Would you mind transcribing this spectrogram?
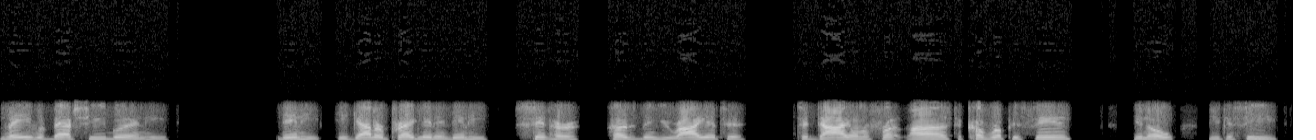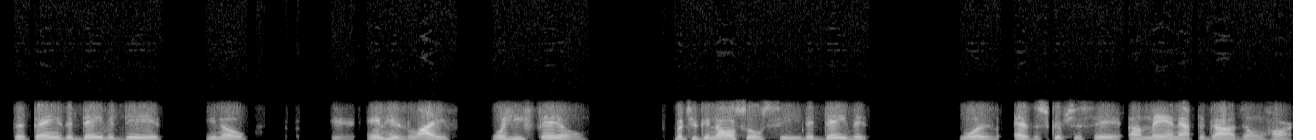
lay with Bathsheba and he then he, he got her pregnant and then he sent her husband Uriah to to die on the front lines to cover up his sin. You know, you can see the things that David did, you know, in his life where he failed. But you can also see that David was, as the scripture said, a man after God's own heart.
